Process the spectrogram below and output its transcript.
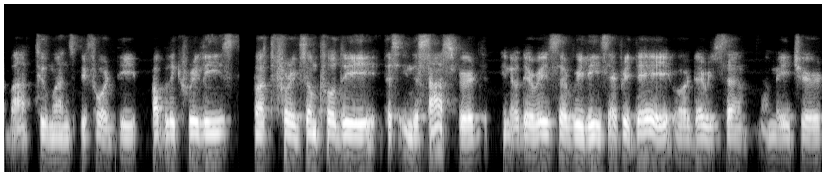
about two months before the public release. But for example, the in the SaaS world, you know, there is a release every day or there is a, a major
